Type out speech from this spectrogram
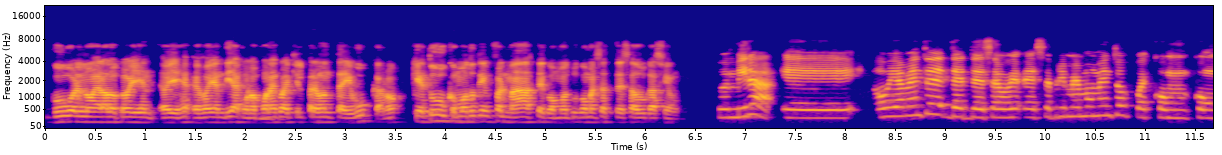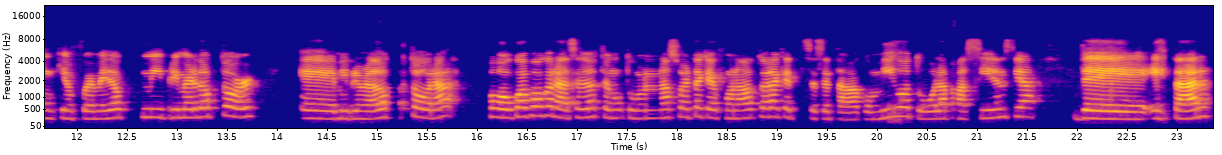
Google no era lo que hoy en, hoy, es hoy en día, que uno pone cualquier pregunta y busca, ¿no? ¿Qué tú, ¿Cómo tú te informaste? ¿Cómo tú comenzaste esa educación? Pues mira, eh, obviamente desde ese, primer momento, pues con, quien fue mi, mi primer doctor, eh, mi primera doctora, poco a poco, gracias a Dios, tengo, tuve una suerte que fue una doctora que se sentaba conmigo, tuvo la paciencia de estar,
